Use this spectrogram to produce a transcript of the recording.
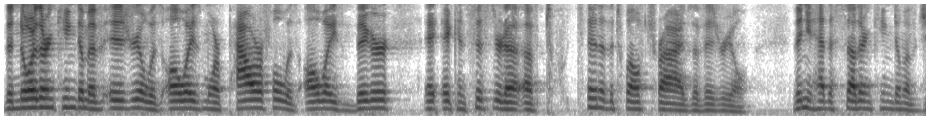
The northern kingdom of Israel was always more powerful, was always bigger. It, it consisted of 10 of the 12 tribes of Israel. Then you had the southern kingdom of Judah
